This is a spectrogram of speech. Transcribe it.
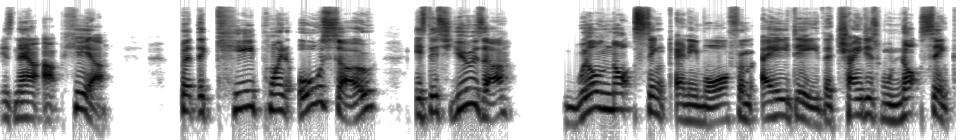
is now up here. But the key point also is this user will not sync anymore from AD. The changes will not sync.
